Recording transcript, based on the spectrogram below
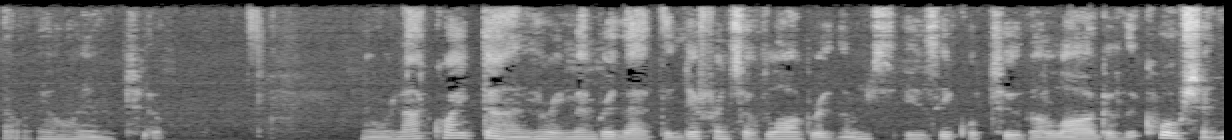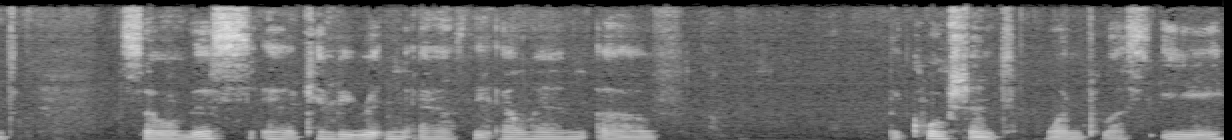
So ln 2. Now we're not quite done. Remember that the difference of logarithms is equal to the log of the quotient. So this uh, can be written as the ln of the quotient 1 plus e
